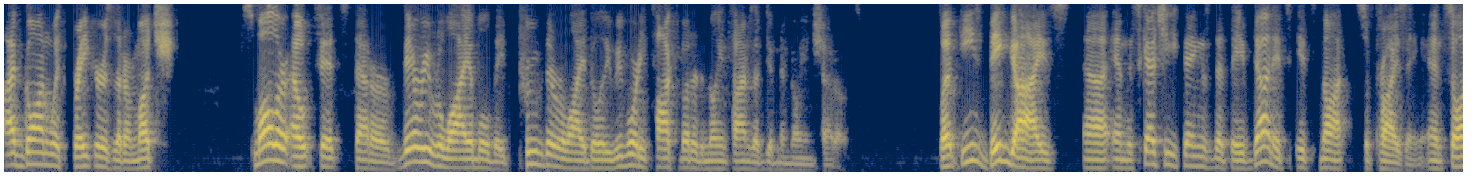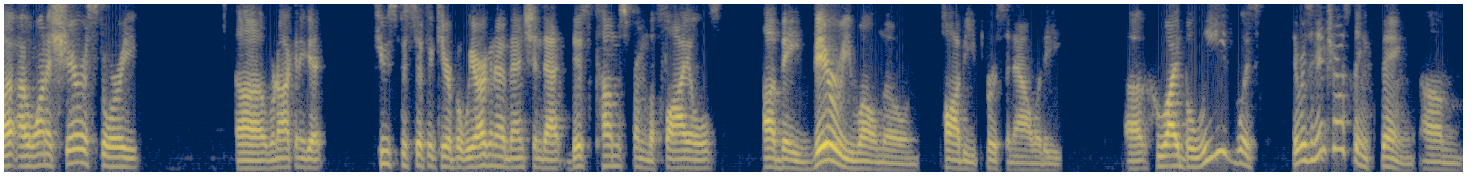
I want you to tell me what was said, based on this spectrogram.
I've gone with breakers that are much smaller outfits that are very reliable. They prove their reliability. We've already talked about it a million times. I've given a million shout outs. But these big guys uh, and the sketchy things that they've done, it's it's not surprising. And so I, I want to share a story. Uh, we're not going to get too specific here, but we are going to mention that this comes from the files of a very well known hobby personality uh, who I believe was there was an interesting thing. Um,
